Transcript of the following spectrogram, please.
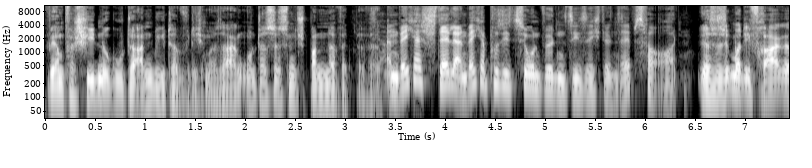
Wir haben verschiedene gute Anbieter, würde ich mal sagen. Und das ist ein spannender Wettbewerb. An welcher Stelle, an welcher Position würden Sie sich denn selbst verorten? Ja, es ist immer die Frage,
